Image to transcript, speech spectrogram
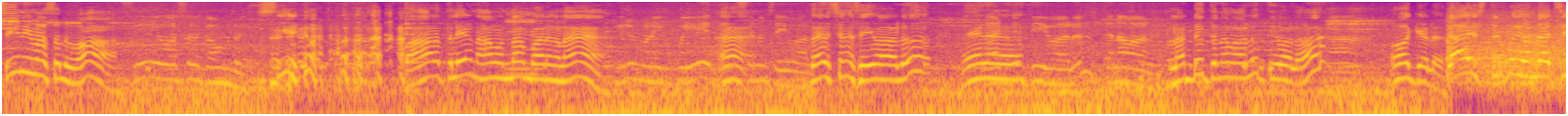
சீனிவாசலுவா? சீனிவாச கவுண்டர். பாலத்திலே நாம தான் பாருங்களேன். திருமலைக்கு போய் தரிசனம் செய்வார். தரிசனம் செய்வாளு லட்டு தினவாளு. தீவாளு ஓகே காய்ஸ் திருப்பதி வந்தாச்சு.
